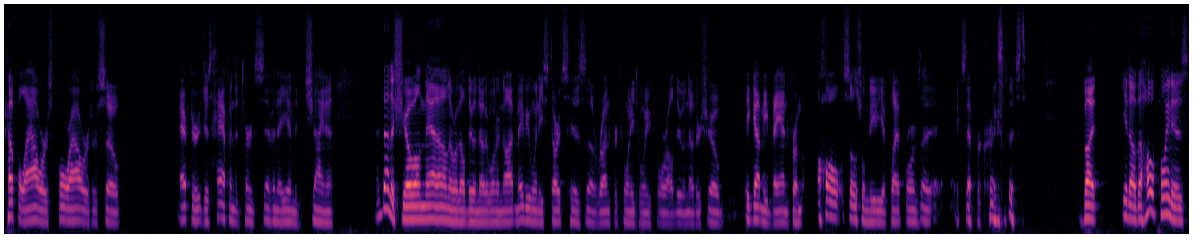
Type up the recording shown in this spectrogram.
couple hours, four hours or so, after it just happened to turn 7 a.m. in China. I've done a show on that. I don't know whether they'll do another one or not. Maybe when he starts his uh, run for 2024, I'll do another show. It got me banned from all social media platforms uh, except for Craigslist. but, you know, the whole point is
